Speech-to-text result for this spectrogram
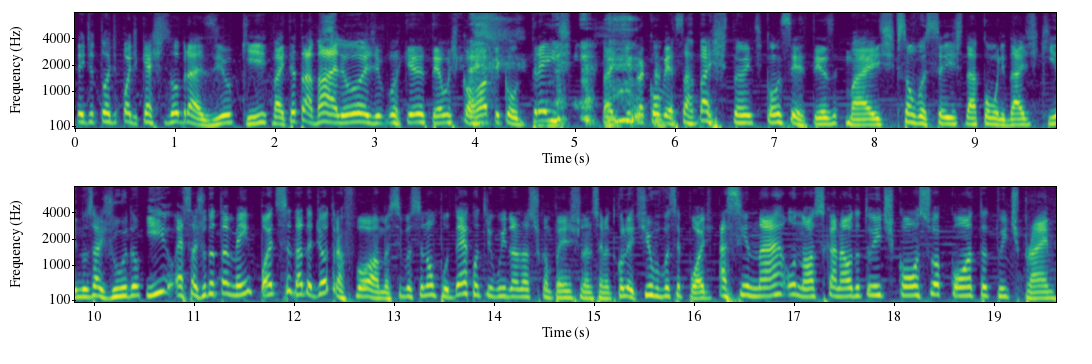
editor de podcasts do Brasil, que vai ter trabalho hoje porque temos co-op com três aqui para conversar bastante, com certeza. Mas são vocês da comunidade que nos ajudam. E essa ajuda também pode ser dada de outra forma. Se você não puder contribuir na nossa campanha de financiamento coletivo, você pode assinar o nosso canal do Twitch com a sua conta Twitch Prime,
